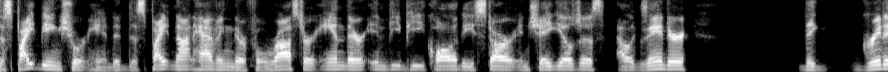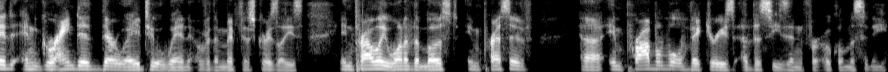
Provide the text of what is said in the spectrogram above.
despite being shorthanded, despite not having their full roster and their MVP quality star in Shai Gilgeous-Alexander, they gritted and grinded their way to a win over the Memphis Grizzlies in probably one of the most impressive, uh, improbable victories of the season for Oklahoma City.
